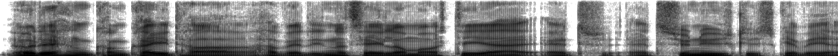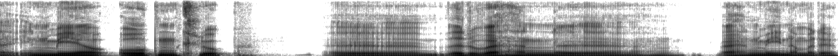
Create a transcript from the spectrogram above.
Noget af det, han konkret har, har været inde og tale om også, det er, at, at Sønderjyske skal være en mere åben klub. Øh, ved du, hvad han, øh, hvad han mener med det?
